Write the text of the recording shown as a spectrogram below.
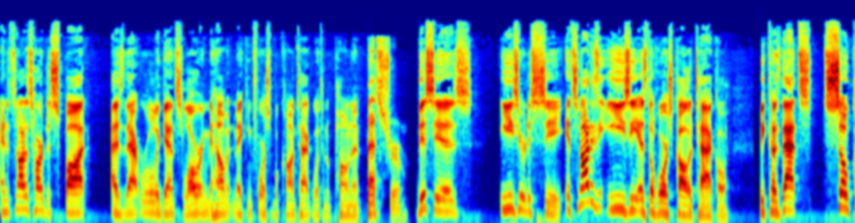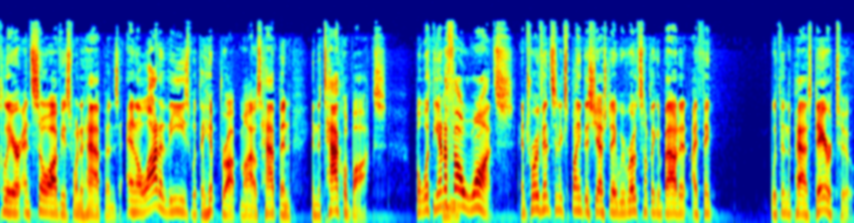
and it's not as hard to spot as that rule against lowering the helmet, making forcible contact with an opponent. That's true. This is easier to see. It's not as easy as the horse collar tackle because that's so clear and so obvious when it happens. And a lot of these with the hip drop Myles happen in the tackle box. But what the NFL mm-hmm. wants, and Troy Vincent explained this yesterday, we wrote something about it, I think, within the past day or two.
